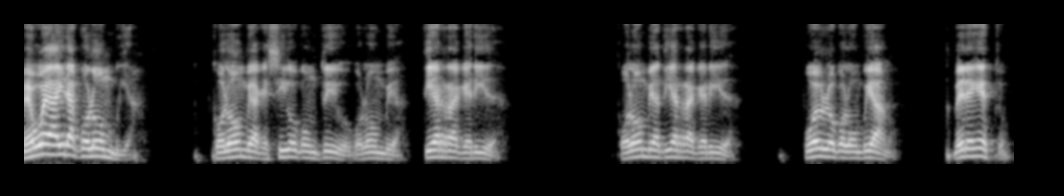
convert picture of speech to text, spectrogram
Me voy a ir a Colombia. Colombia, que sigo contigo. Colombia, tierra querida. Colombia, tierra querida. Pueblo colombiano. Miren esto.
